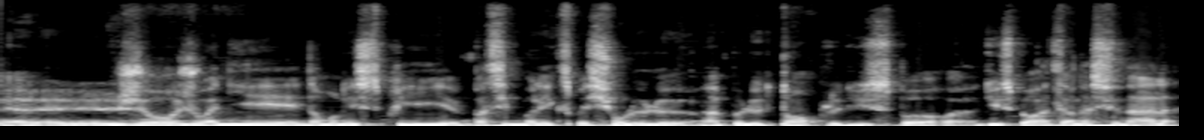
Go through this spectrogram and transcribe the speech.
euh, je rejoignais dans mon esprit, passez-moi l'expression, le, le, un peu le temple du sport, du sport international.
